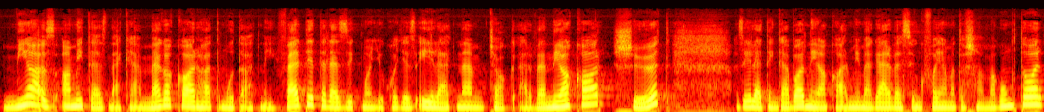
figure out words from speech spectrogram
mi az, amit ez nekem meg akarhat mutatni. Feltételezzük mondjuk, hogy az élet nem csak elvenni akar, sőt, az élet inkább adni akar, mi meg elveszünk folyamatosan magunktól,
